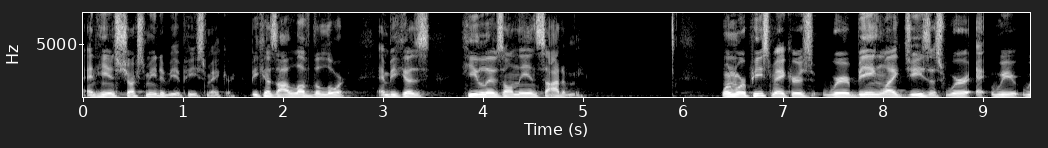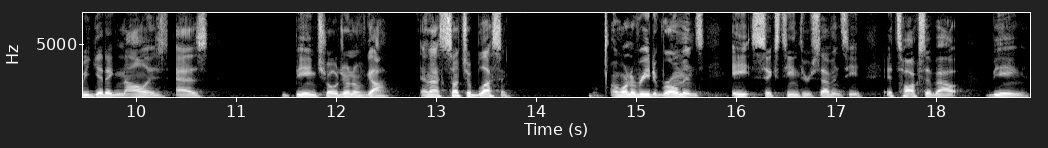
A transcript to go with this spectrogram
and he instructs me to be a peacemaker because I love the Lord and because he lives on the inside of me. When we're peacemakers, we're being like Jesus. We're, we, we get acknowledged as being children of God. And that's such a blessing. I want to read Romans 8, 16 through 17. It talks about being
